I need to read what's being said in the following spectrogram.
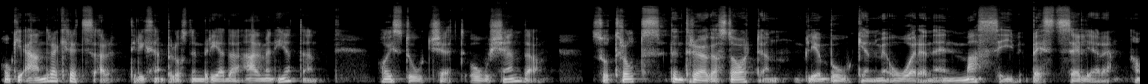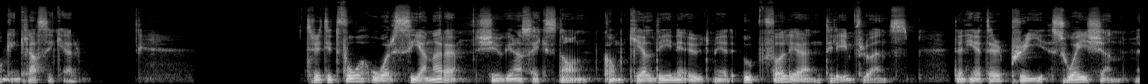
och i andra kretsar, till exempel hos den breda allmänheten, var i stort sett okända. Så trots den tröga starten blev boken med åren en massiv bästsäljare och en klassiker. 32 år senare, 2016, kom Chialdini ut med uppföljaren till Influence. Den heter Persuasion, A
